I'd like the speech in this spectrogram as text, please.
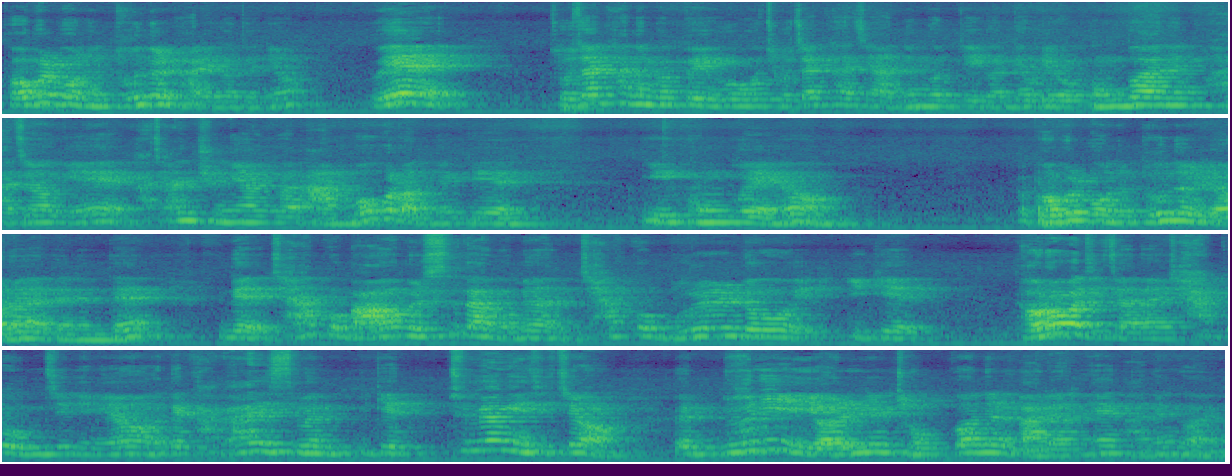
법을 보는 눈을 가리거든요. 왜 조작하는 것도 이거고 조작하지 않는 것도 이건데 우리가 공부하는 과정에 가장 중요한 건 안목을 얻는 게 이 공부예요. 법을 보는 눈을 열어야 되는데 근데 자꾸 마음을 쓰다 보면 자꾸 물도 이게 더러워지잖아요. 자꾸 움직이면 근데 가만히 있으면 이게 투명해지죠. 눈이 열릴 조건을 마련해 가는 거예요.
